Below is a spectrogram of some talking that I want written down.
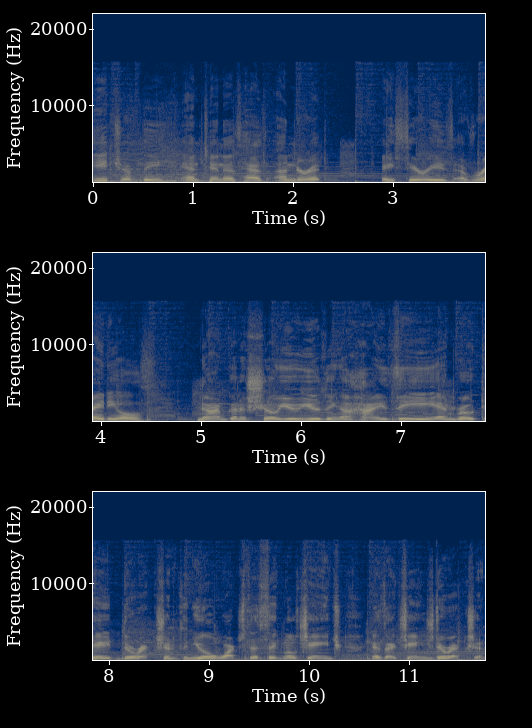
Each of the antennas has under it a series of radials. Now I'm going to show you using a Hi-Z and rotate directions and you'll watch the signal change as I change direction.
